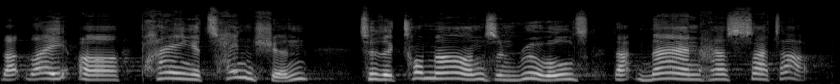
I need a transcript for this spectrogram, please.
that they are paying attention to the commands and rules that man has set up.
